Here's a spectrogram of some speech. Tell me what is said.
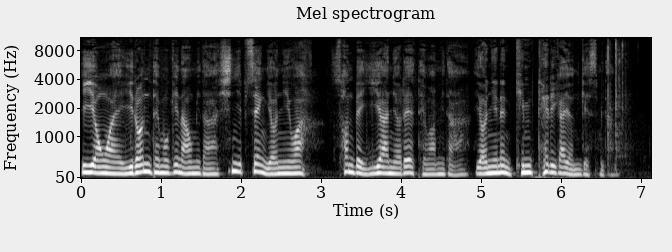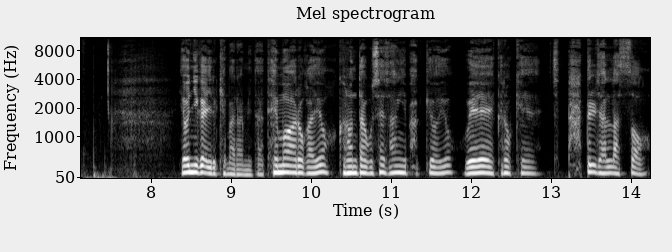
이 영화에 이런 대목이 나옵니다. 신입생 연희와 선배 이한열의 대화입니다. 연희는 김태리가 연기했습니다. 연희가 이렇게 말합니다. 데모하러 가요? 그런다고 세상이 바뀌어요? 왜 그렇게 다들 잘났어?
